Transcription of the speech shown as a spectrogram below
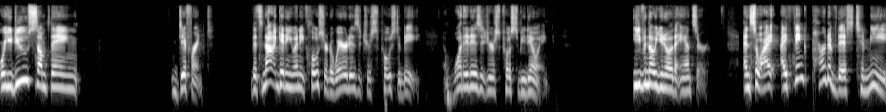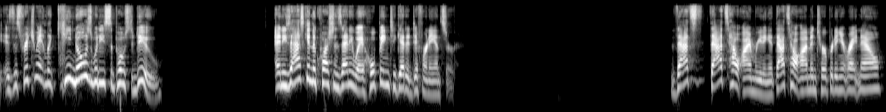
Or you do something different that's not getting you any closer to where it is that you're supposed to be and what it is that you're supposed to be doing, even though you know the answer. And so I, I think part of this to me is this rich man, like he knows what he's supposed to do. And he's asking the questions anyway, hoping to get a different answer. That's that's how I'm reading it. That's how I'm interpreting it right now.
